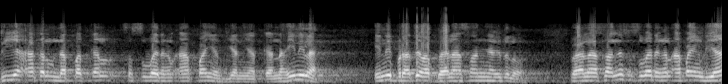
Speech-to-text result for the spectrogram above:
dia akan mendapatkan sesuai dengan apa yang dia niatkan. Nah, inilah ini berarti balasannya gitu loh. Balasannya sesuai dengan apa yang dia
